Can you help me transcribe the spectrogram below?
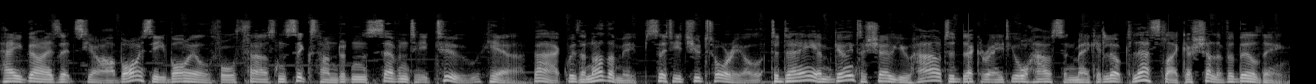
Hey guys it's your boy C-Boyle 4672 here, back with another Meep City tutorial. Today I'm going to show you how to decorate your house and make it look less like a shell of a building.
